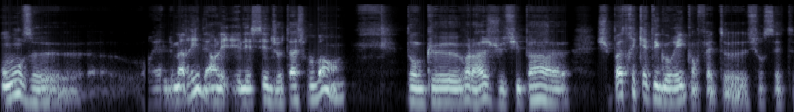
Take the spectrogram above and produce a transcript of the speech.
11 au Real de Madrid hein, et laisser Jota sur le banc. Hein. Donc euh, voilà, je suis pas, euh, je suis pas très catégorique en fait euh, sur cette,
